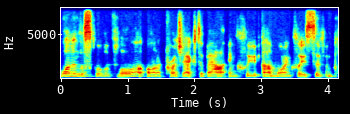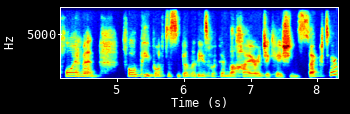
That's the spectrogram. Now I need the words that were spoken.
one in the School of Law on a project about include, uh, more inclusive employment for people with disabilities within the higher education sector,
